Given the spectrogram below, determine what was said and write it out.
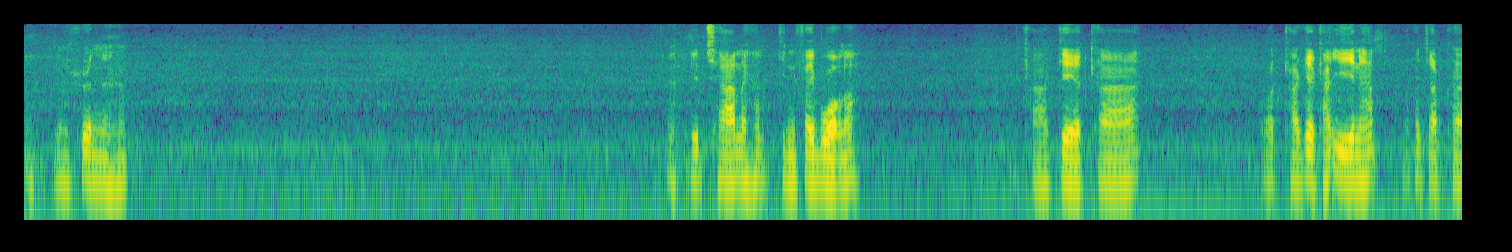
อะขึ้นขึ้นนะครับ อะ ยึดชาร์จนะครับ กินไฟบวกเนาะขาเกตขาวัดขาเกตขา E นะครับ แล้วก็จับขา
